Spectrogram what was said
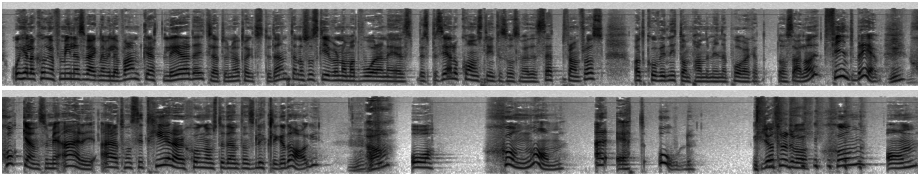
Och hela kungafamiljens vägnar vill jag varmt gratulera dig till att du nu har tagit studenten. Och så skriver hon om att våren är spe- speciell och konstig, inte så som vi hade sett framför oss. Och att covid-19-pandemin har påverkat oss alla. Och ett fint brev. Chocken som jag är i är att hon citerar Sjung om studentens lyckliga dag. Ja. Och sjung om är ett ord. Jag trodde det var sjung om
